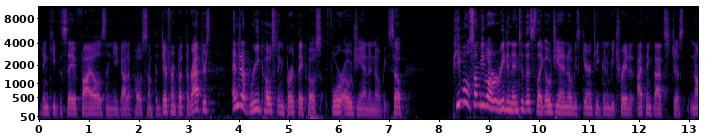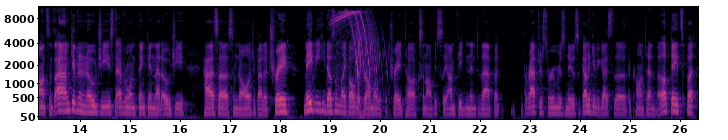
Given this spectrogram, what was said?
You didn't keep the save files and you got to post something different. But the Raptors ended up reposting birthday posts for OG Anunoby. So people some people are reading into this like OG Anunoby's guaranteed going to be traded. I think that's just nonsense. I, am giving an OGs to everyone thinking that OG has uh, some knowledge about a trade. Maybe he doesn't like all the drama with the trade talks, and obviously I'm feeding into that. But the Raptors, the rumors, news, got to give you guys the the content, the updates. But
